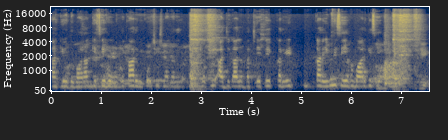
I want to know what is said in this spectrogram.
ਤਾਂ ਕਿ ਉਹ ਦੁਬਾਰਾ ਕਿਸੇ ਹੋਰ ਦੇ ਘਰ ਵੀ ਕੋਸ਼ਿਸ਼ ਨਾ ਕਰੇ। ਕਿਉਂਕਿ ਅੱਜ ਕੱਲ ਬੱਚੇ ਤੇ ਘਰੇ ਘਰੇ ਵੀ ਨਹੀਂ ਸੇਫ ਬਾਹਰ ਕੀ ਸੇਫ ਹੋਣਾ? ਜੀ।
